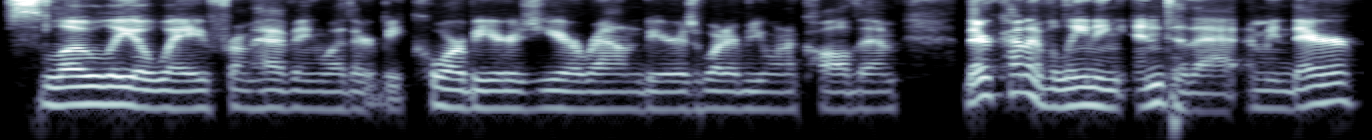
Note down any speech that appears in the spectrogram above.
slowly away from having whether it be core beers, year-round beers, whatever you want to call them. They're kind of leaning into that. I mean, their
